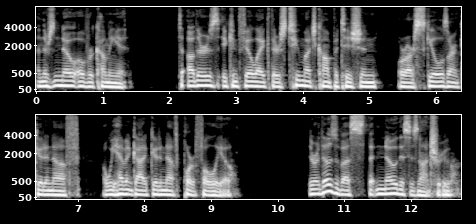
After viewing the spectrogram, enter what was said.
and there's no overcoming it. To others, it can feel like there's too much competition or our skills aren't good enough or we haven't got a good enough portfolio. There are those of us that know this is not true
